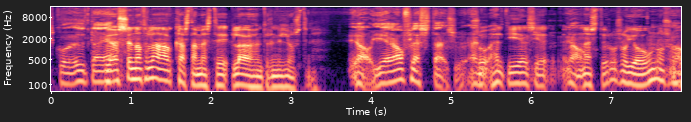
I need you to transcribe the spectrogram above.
sko auðvitað er Bjössi er náttúrulega afkastamesti lagahöndurinn í hljónstinni. Já, ég á flesta þessu en Svo held ég sé Já. næstur og svo Jón og svo,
